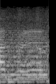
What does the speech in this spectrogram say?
my friend.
